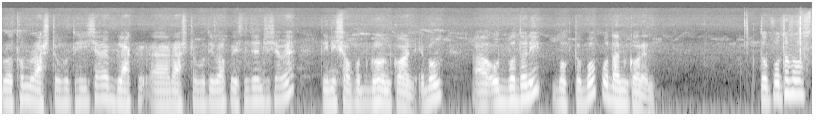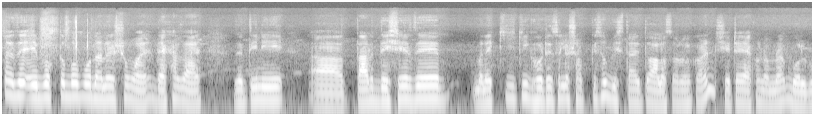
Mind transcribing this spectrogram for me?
প্রথম রাষ্ট্রপতি হিসাবে, ব্ল্যাক রাষ্ট্রপতি বা প্রেসিডেন্ট হিসাবে তিনি শপথ গ্রহণ করেন এবং উদ্বোধনী বক্তব্য প্রদান করেন। তো প্রথম অবস্থায় যে এই বক্তব্য প্রদানের সময় দেখা যায় যে তিনি তার দেশের যে মানে কি কি ঘটেছিল সব কিছু বিস্তারিত আলোচনা করেন, সেটাই এখন আমরা বলব।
